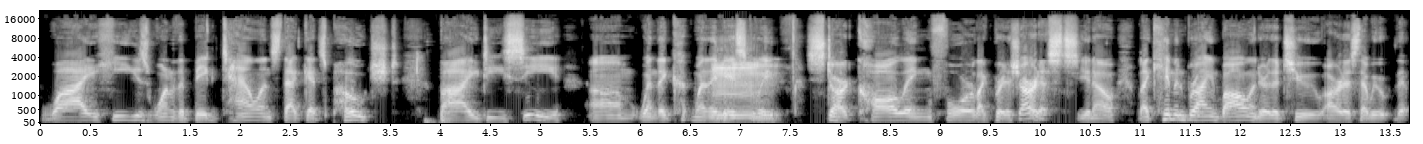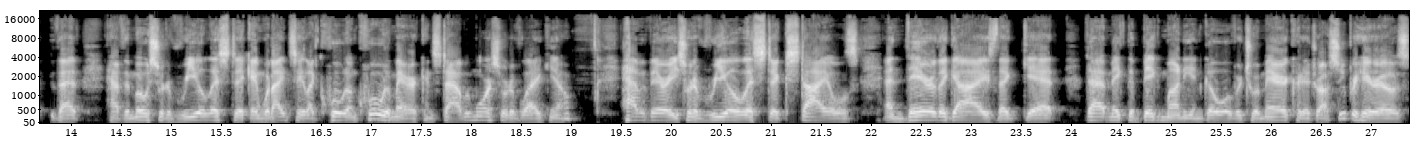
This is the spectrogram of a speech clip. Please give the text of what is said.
why he's one of the big talents that gets poached by DC um, when they when they Mm. basically start calling for like British artists, you know, like him and Brian Bolland are the two artists that we that, that have the most sort of realistic and what I'd say like quote unquote American style, but more sort of like you know have a very sort of realistic styles, and they're the guys that get that make the big money and go over to America to draw superheroes,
